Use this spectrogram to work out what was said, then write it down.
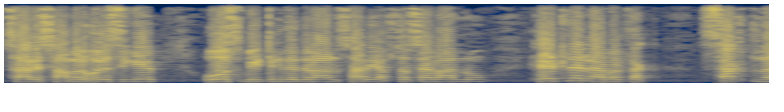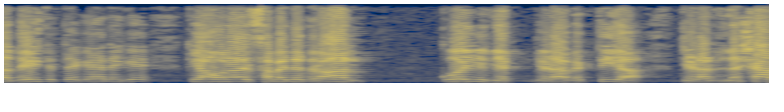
ਸਾਰੇ ਸ਼ਾਮਲ ਹੋਏ ਸੀਗੇ। ਉਸ ਮੀਟਿੰਗ ਦੇ ਦੌਰਾਨ ਸਾਰੇ ਅਫਸਰ ਸਾਹਿਬਾਨ ਨੂੰ ਹੇਠਲੇ ਲੈਵਲ ਤੱਕ ਸਖਤ ਨਿਰਦੇਸ਼ ਦਿੱਤੇ ਗਏ ਨੇਗੇ ਕਿ ਆਉਣ ਵਾਲੇ ਸਮੇਂ ਦੇ ਦੌਰਾਨ ਕੋਈ ਵੀ ਜਿਹੜਾ ਵਿਅਕਤੀ ਆ, ਜਿਹੜਾ ਨਸ਼ਾ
